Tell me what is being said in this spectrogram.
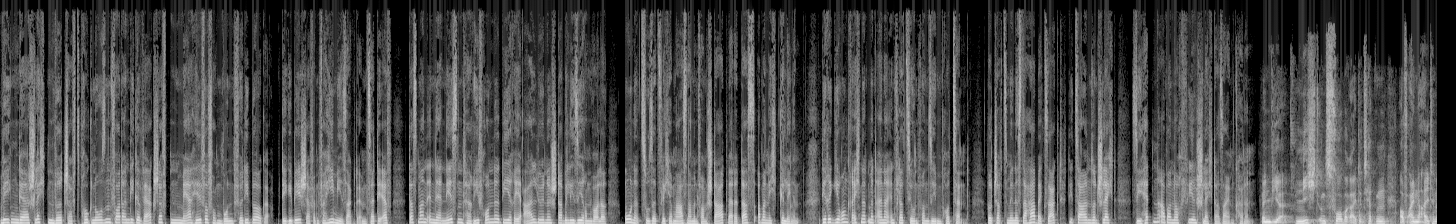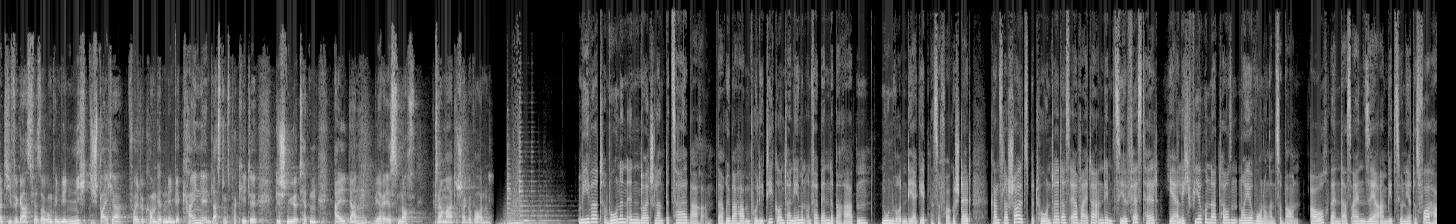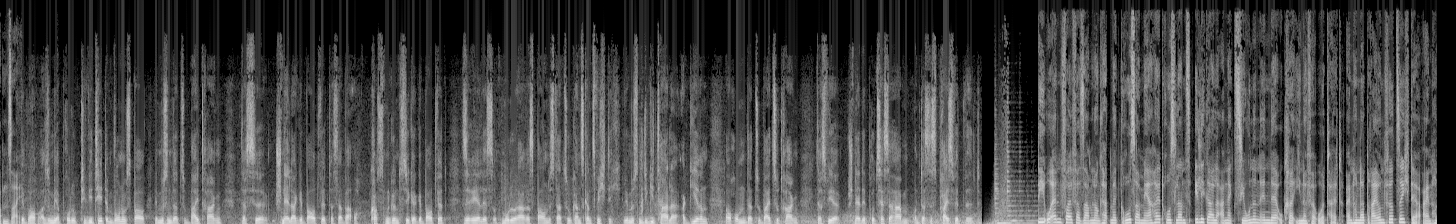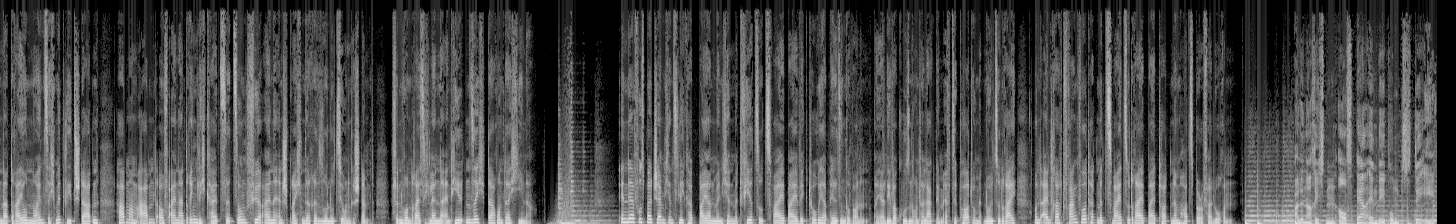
Wegen der schlechten Wirtschaftsprognosen fordern die Gewerkschaften mehr Hilfe vom Bund für die Bürger. DGB-Chefin Fahimi sagte im ZDF, dass man in der nächsten Tarifrunde die Reallöhne stabilisieren wolle. Ohne zusätzliche Maßnahmen vom Staat werde das aber nicht gelingen. Die Regierung rechnet mit einer Inflation von sieben Prozent. Wirtschaftsminister Habeck sagt, die Zahlen sind schlecht, sie hätten aber noch viel schlechter sein können. Wenn wir nicht uns vorbereitet hätten auf eine alternative Gasversorgung, wenn wir nicht die Speicher voll bekommen hätten, wenn wir keine Entlastungspakete geschnürt hätten, all dann wäre es noch dramatischer geworden. Wie wird Wohnen in Deutschland bezahlbarer? Darüber haben Politik, Unternehmen und Verbände beraten. Nun wurden die Ergebnisse vorgestellt. Kanzler Scholz betonte, dass er weiter an dem Ziel festhält, jährlich 400.000 neue Wohnungen zu bauen auch wenn das ein sehr ambitioniertes Vorhaben sei. Wir brauchen also mehr Produktivität im Wohnungsbau. Wir müssen dazu beitragen, dass äh, schneller gebaut wird, dass aber auch kostengünstiger gebaut wird. Serielles und modulares Bauen ist dazu ganz, ganz wichtig. Wir müssen digitaler agieren, auch um dazu beizutragen, dass wir schnelle Prozesse haben und dass es preiswert wird. Die UN-Vollversammlung hat mit großer Mehrheit Russlands illegale Annexionen in der Ukraine verurteilt. 143 der 193 Mitgliedstaaten haben am Abend auf einer Dringlichkeitssitzung für eine entsprechende Resolution gestimmt. 35 Länder enthielten sich, darunter China. In der Fußball Champions League hat Bayern München mit 4 zu 2 bei Viktoria Pilsen gewonnen. Bayer Leverkusen unterlag dem FC Porto mit 0 zu 3 und Eintracht Frankfurt hat mit 2 zu 3 bei Tottenham Hotspur verloren. Alle Nachrichten auf rnd.de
